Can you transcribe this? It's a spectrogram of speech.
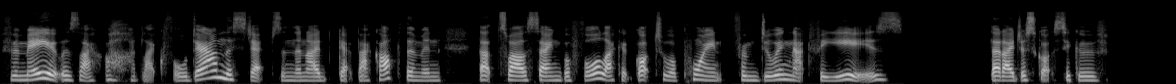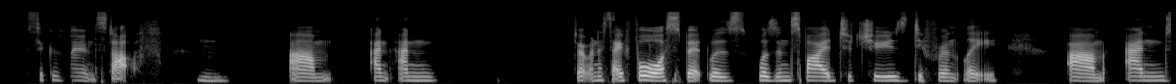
for me, it was like, oh, I'd like fall down the steps and then I'd get back up them. And that's why I was saying before, like it got to a point from doing that for years that I just got sick of sick of my own stuff. Mm. Um and and don't want to say force, but was was inspired to choose differently. Um and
